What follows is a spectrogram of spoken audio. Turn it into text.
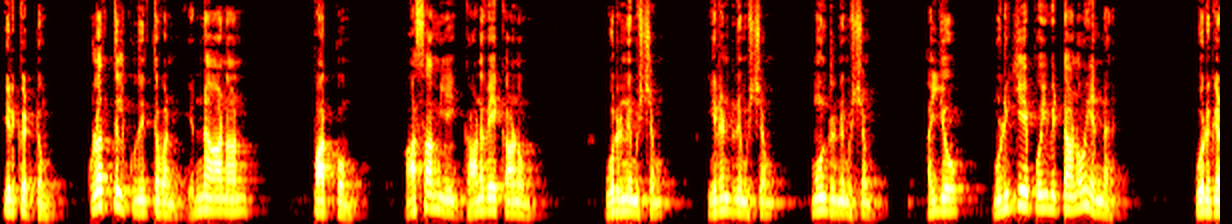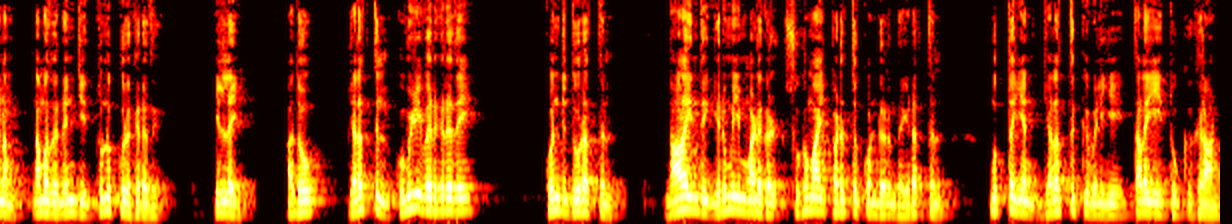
இருக்கட்டும் குளத்தில் குதித்தவன் என்ன ஆனான்? பார்ப்போம். ஆசாமியை காணவே காணோம். ஒரு நிமிஷம் இரண்டு நிமிஷம் மூன்று நிமிஷம். ஐயோ முழுகியே போய்விட்டானோ என்ன? ஒரு கணம் நமது நெஞ்சி துணுக்குறுகிறது. இல்லை அதோ ஜலத்தில் குமிழி வருகிறதே. கொஞ்ச தூரத்தில் நாலைந்து எருமை மாடுகள் சுகமாய் படுத்துக் கொண்டிருந்த இடத்தில் முத்தையன் ஜலத்துக்கு வெளியே தலையை தூக்குகிறான்.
